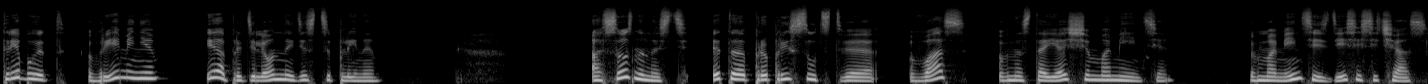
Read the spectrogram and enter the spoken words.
требует времени и определенной дисциплины. Осознанность это про присутствие вас в настоящем моменте. В моменте здесь и сейчас.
